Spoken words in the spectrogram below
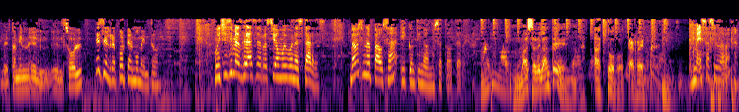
eh, también el, el sol. Es el reporte al momento. Muchísimas gracias, Rocío. Muy buenas tardes. Vamos a una pausa y continuamos a todo terreno. Más adelante, a todo terreno. Mesa Ciudadana.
